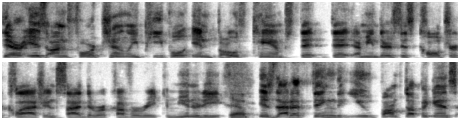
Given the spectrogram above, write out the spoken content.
there is unfortunately people in both camps that that I mean there's this culture clash inside the recovery community. Yep. Is that a thing that you've bumped up against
